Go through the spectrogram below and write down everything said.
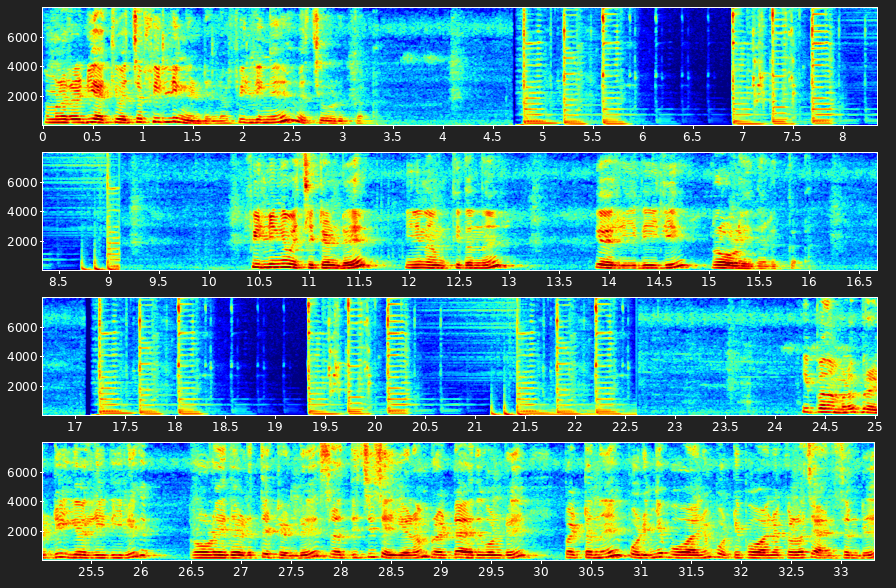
നമ്മൾ റെഡിയാക്കി വെച്ച ഫില്ലിംഗ് ഉണ്ടല്ലോ. ഫില്ലിങ് വെച്ച് കൊടുക്കുക ഫില്ലിങ് വെച്ചിട്ടുണ്ട്. ഇനി നമുക്കിതൊന്ന് ഈ ഒരു രീതിയിൽ റോൾ ചെയ്തെടുക്കുക ഇപ്പോൾ നമ്മൾ ബ്രെഡ് ഈ ഒരു രീതിയിൽ റോൾ ചെയ്ത് എടുത്തിട്ടുണ്ട്. ശ്രദ്ധിച്ച് ചെയ്യണം. ബ്രെഡ് ആയതുകൊണ്ട് പെട്ടെന്ന് പൊടിഞ്ഞു പോകാനും പൊട്ടിപ്പോകാനൊക്കെ ഉള്ള ചാൻസ് ഉണ്ട്.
